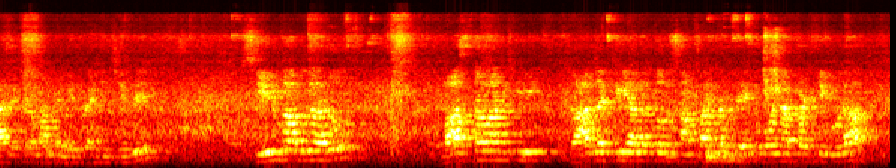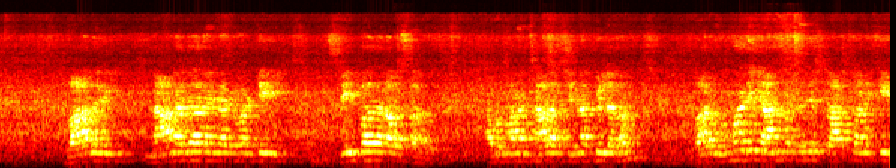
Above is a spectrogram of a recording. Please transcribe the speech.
కార్యక్రమాన్ని నిర్వహించింది. శ్రీనిబాబు గారు వాస్తవానికి రాజకీయాలతో సంబంధం లేకపోయినప్పటికీ కూడా వారి నాన్నగారైనటువంటి అయినటువంటి శ్రీపాదరావు సార్ అప్పుడు మనం చాలా చిన్నపిల్లలం వారు ఉమ్మడి ఆంధ్రప్రదేశ్ రాష్ట్రానికి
